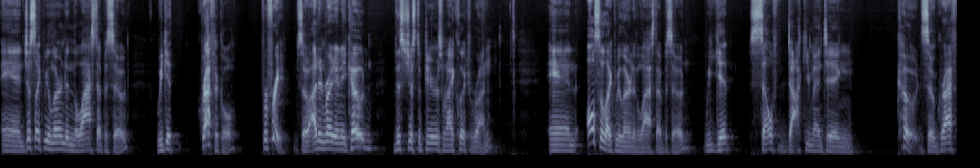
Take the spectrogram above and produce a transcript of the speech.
And just like we learned in the last episode, we get GraphiQL for free. So I didn't write any code. This just appears when I click run. And also like we learned in the last episode, we get self-documenting code. So graph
